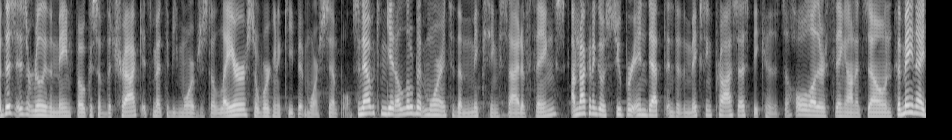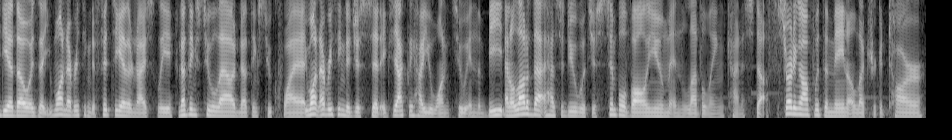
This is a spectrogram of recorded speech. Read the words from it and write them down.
But this isn't really the main focus of the track. It's meant to be more of just a layer, so we're going to keep it more simple. So now we can get a little bit more into the mixing side of things. I'm not going to go super in-depth into the mixing process because it's a whole other thing on its own. The main idea though is that you want everything to fit together nicely. Nothing's too loud, nothing's too quiet. You want everything to just sit exactly how you want it to in the beat. And a lot of that has to do with just simple volume and leveling kind of stuff. Starting off with the main electric guitar,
